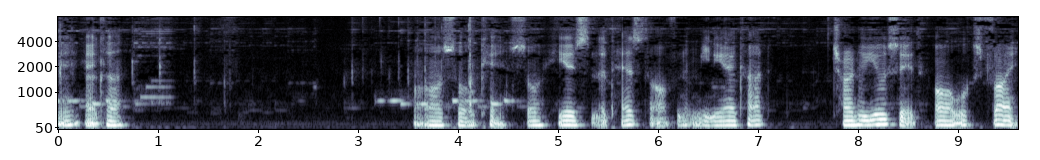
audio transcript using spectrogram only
Okay, arcade. Also, okay, so here's the test of the mini arcade. Try to use it, all works fine.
